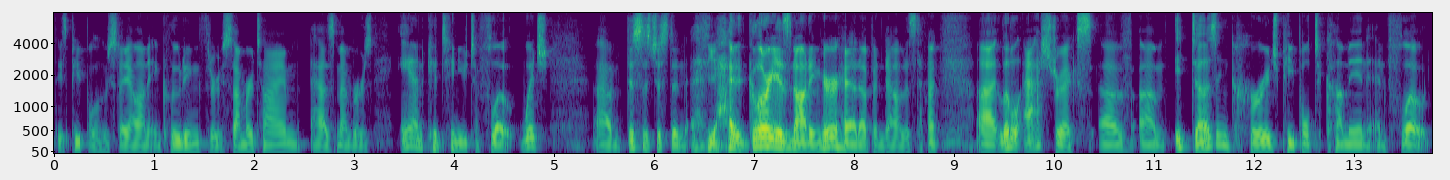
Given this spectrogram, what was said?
These people who stay on, including through summertime as members, and continue to float, which um, this is just an yeah. Gloria's nodding her head up and down this time. Uh, little asterisks of um, it does encourage people to come in and float.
